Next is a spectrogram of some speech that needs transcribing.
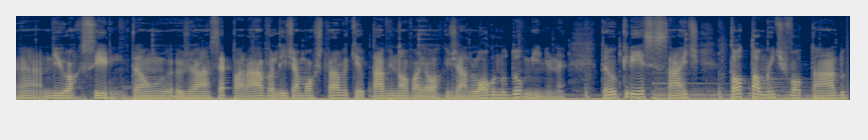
é New York City. Então eu já separava ali, já mostrava que eu estava em Nova York já logo no domínio, né? Então eu criei esse site totalmente voltado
